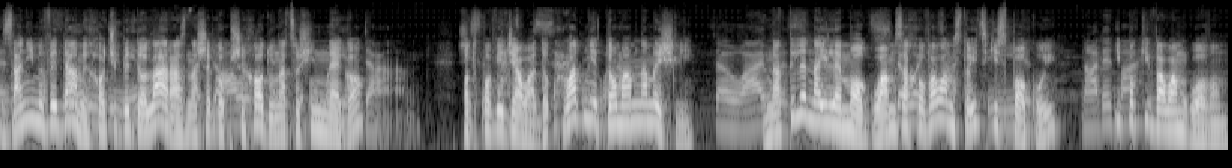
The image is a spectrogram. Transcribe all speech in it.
zanim wydamy choćby dolara z naszego przychodu na coś innego? Odpowiedziała, dokładnie to mam na myśli. Na tyle, na ile mogłam, zachowałam stoicki spokój i pokiwałam głową.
